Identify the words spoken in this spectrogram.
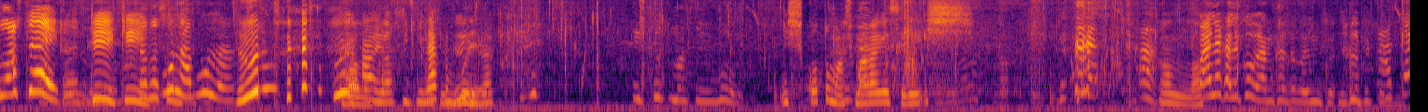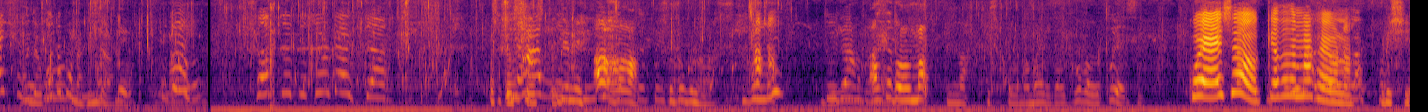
দোস্তে কি কি? পুনা পুনা মাছ ইস কত মাছ মারা গেছে রে ইস। আল্লাহ। সবচেয়ে ছোট একটা। আস্তে আস্তে আস্তে। আহা ছোটগুলো কই আছি কই মা খাইও না বেশি।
